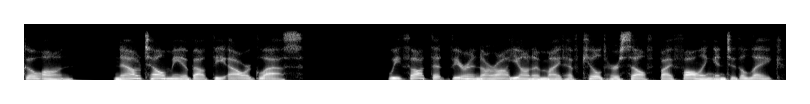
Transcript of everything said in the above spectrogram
Go on, now tell me about the hourglass. We thought that Viranarayana might have killed herself by falling into the lake.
